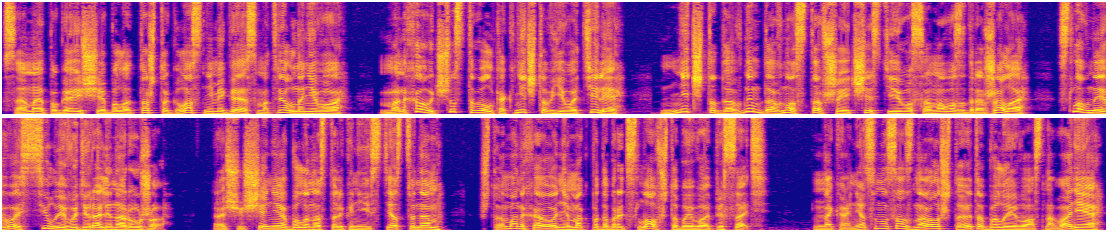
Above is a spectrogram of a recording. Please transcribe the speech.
Самое пугающее было то, что глаз не мигая смотрел на него. Манхау чувствовал, как нечто в его теле, нечто давным-давно ставшее честью его самого задрожало, словно его силой выдирали наружу. Ощущение было настолько неестественным, что Манхао не мог подобрать слов, чтобы его описать. Наконец он осознал, что это было его основание,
